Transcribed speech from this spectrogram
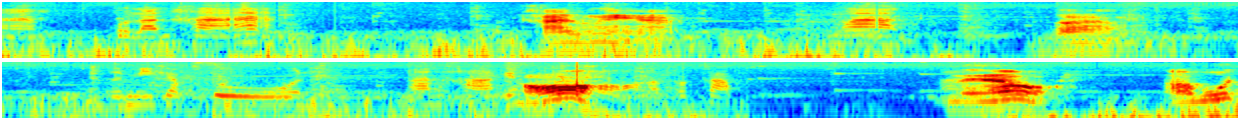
อะกดร้านค้าค้าตรงไหนอะข้างล่างล่างมัน จะมีแคปซูลร้านค้าเก็บอ๋อของแล้วก็กลับอะแล้ว อาวุธ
